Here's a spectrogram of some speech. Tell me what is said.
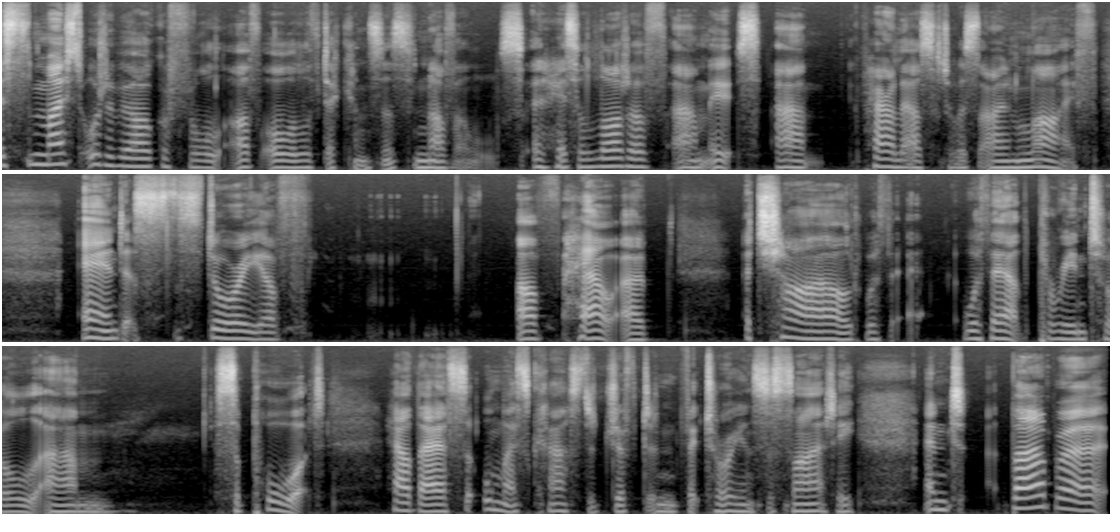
is the most autobiographical of all of Dickinson's novels. It has a lot of um, its um, parallels to his own life, and it's the story of of how a a child with without parental um, support, how they are almost cast adrift in Victorian society, and Barbara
